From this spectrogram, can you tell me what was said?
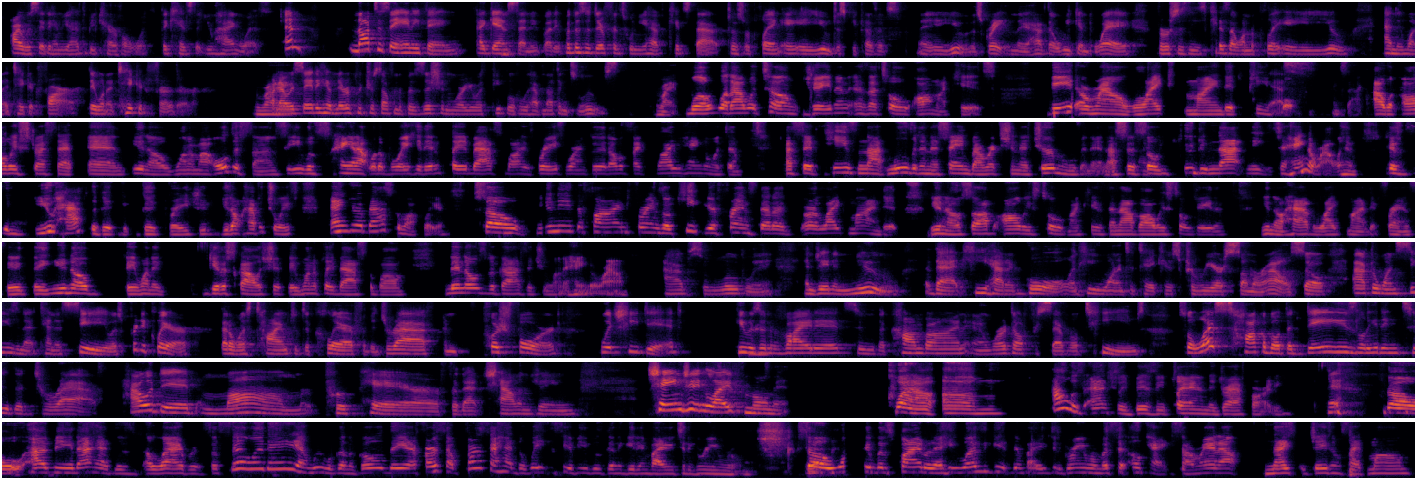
I would say to him, you have to be careful with the kids that you hang with. And not to say anything against mm. anybody, but there's a difference when you have kids that just are playing AAU just because it's AAU. It's great. And they have that weekend away versus these kids that want to play AAU and they want to take it far. They want to take it further. Right. And I would say to him, never put yourself in a position where you're with people who have nothing to lose. Right. Well, what I would tell Jaden, as I told all my kids, be around like-minded people. Yes. Exactly. I would always stress that. And, you know, one of my older sons, he was hanging out with a boy. He didn't play basketball. His grades weren't good. I was like, why are you hanging with him? I said, he's not moving in the same direction that you're moving in. I said, so you do not need to hang around with him because you have the good, good grades. You, you don't have a choice and you're a basketball player. So you need to find friends or keep your friends that are, are like-minded, you know? So I've always told my kids and I've always told Jaden, you know, have like-minded friends. They, they you know, they want to get a scholarship, they want to play basketball, then those are the guys that you want to hang around. Absolutely. And Jaden knew that he had a goal and he wanted to take his career somewhere else. So after one season at Tennessee, it was pretty clear that it was time to declare for the draft and push forward, which he did. He was mm-hmm. invited to the combine and worked out for several teams. So let's talk about the days leading to the draft. How did mom prepare for that challenging, changing life moment? Wow. Um, I was actually busy planning the draft party. so I mean, I had this elaborate facility, and we were going to go there. First, first I had to wait and see if he was going to get invited to the green room. So yeah. once it was final that he wasn't getting invited to the green room, I said, "Okay." So I ran out. Nice. Jaden was like, "Mom,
